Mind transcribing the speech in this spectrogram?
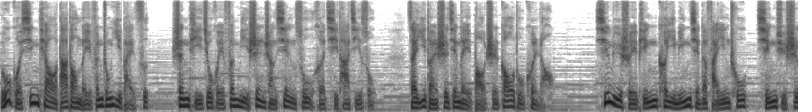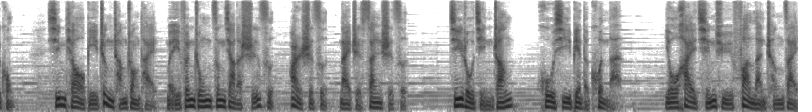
如果心跳达到每分钟一百次，身体就会分泌肾上腺素和其他激素，在一段时间内保持高度困扰。心率水平可以明显的反映出情绪失控，心跳比正常状态每分钟增加了十次、二十次乃至三十次，肌肉紧张，呼吸变得困难，有害情绪泛滥成灾，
